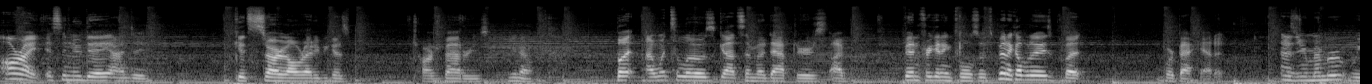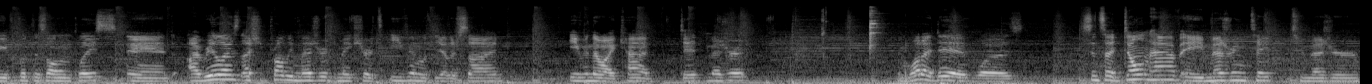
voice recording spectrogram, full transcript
Alright, it's a new day. I had to get started already because charge batteries, you know. But I went to Lowe's, got some adapters. I've been forgetting tools, so it's been a couple days, but we're back at it. As you remember, we put this all in place, and I realized I should probably measure it to make sure it's even with the other side, even though I kind of did measure it. And what I did was since I don't have a measuring tape to measure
